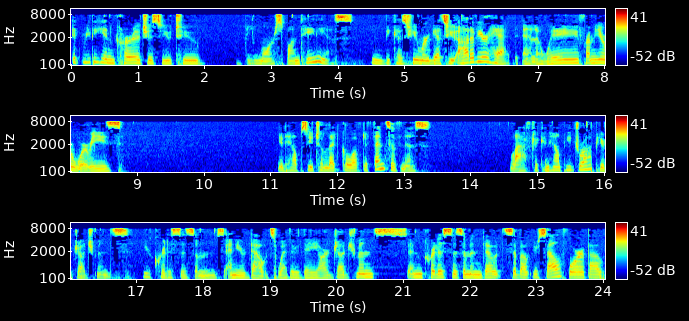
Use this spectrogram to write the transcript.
it really encourages you to be more spontaneous because humor gets you out of your head and away from your worries. It helps you to let go of defensiveness Laughter can help you drop your judgments, your criticisms, and your doubts, whether they are judgments and criticism and doubts about yourself or about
